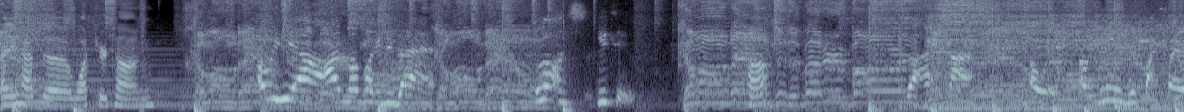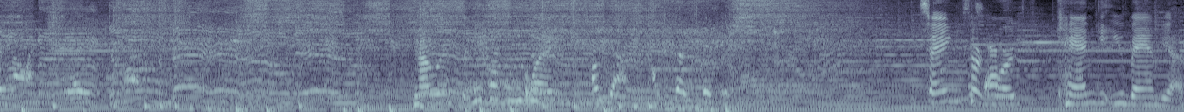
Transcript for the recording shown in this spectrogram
and you have to watch your tongue. Oh yeah, I love how to do that. Look on s- YouTube. Huh? But I not. Oh wait. Oh, you mean just like playing on. Now listen. Like, Oh yeah, I'm so stupid. saying certain words can get you banned, yes.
